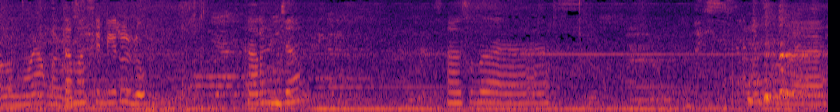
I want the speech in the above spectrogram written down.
Kalau mau di Ruduk. Sekarang jam sebelas. Sebelas.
